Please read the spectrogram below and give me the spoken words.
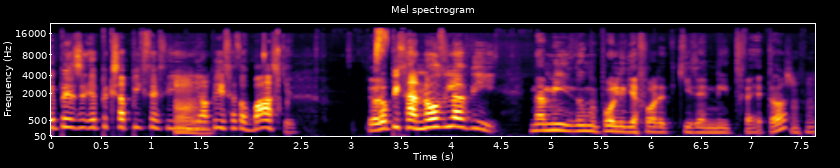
έπαιζε, έπαιξε απίστευτη, Μμμ. απίστευτο μπάσκετ. Θεωρώ πιθανό δηλαδή να μην δούμε πολύ διαφορετική Zenit φέτος. Μμμ.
